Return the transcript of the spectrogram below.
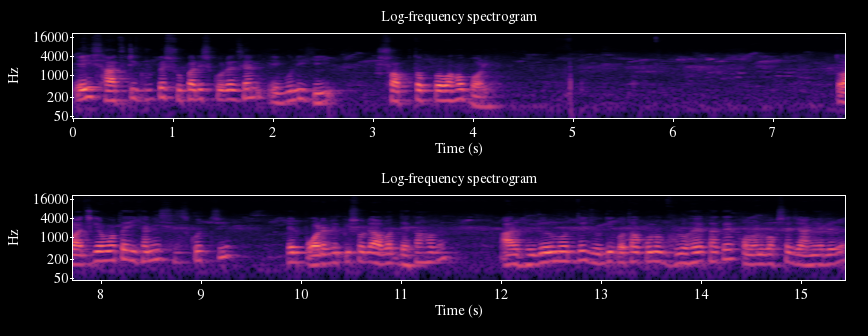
এই সাতটি গ্রুপের সুপারিশ করেছেন, এগুলি কি সপ্তপ্রবাহ বলে তো আজকের মতো এইখানেই শেষ করছি। এর পরের এপিসোডে আবার দেখা হবে। আর ভিডিওর মধ্যে যদি কোথাও কোনো ভুল হয়ে থাকে কমেন্ট বক্সে জানিয়ে দেবে।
